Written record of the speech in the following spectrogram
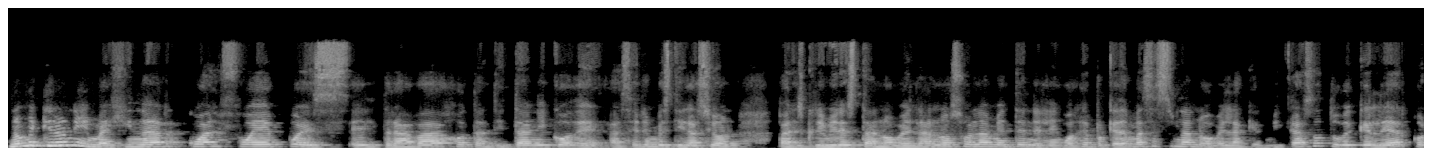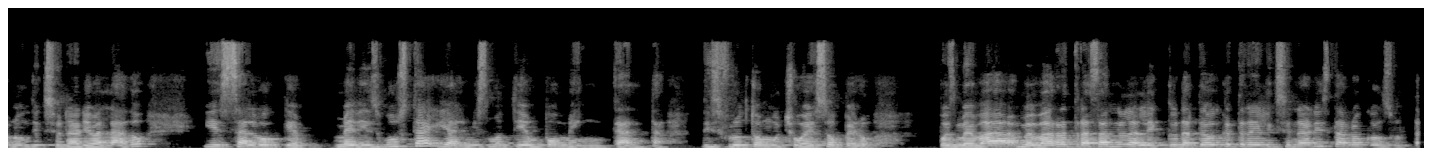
No me quiero ni imaginar cuál fue, pues, el trabajo tan titánico de hacer investigación para escribir esta novela, no solamente en el lenguaje, porque además es una novela que en mi caso tuve que leer con un diccionario al lado y es algo que me disgusta y al mismo tiempo me encanta. Disfruto mucho eso, pero pues me va, me va retrasando la lectura. Tengo que tener el diccionario y estarlo consultando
